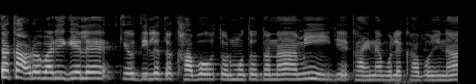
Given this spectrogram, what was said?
তা কারও বাড়ি গেলে কেউ দিলে তো খাব তোর মতো তো না আমি যে খাই না বলে খাবোই না।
